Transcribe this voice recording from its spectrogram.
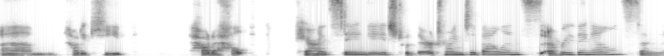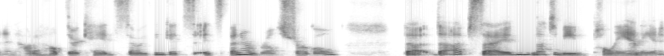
um, how to keep, how to help parents stay engaged when they're trying to balance everything else, and and how to help their kids. So I think it's it's been a real struggle the the upside not to be pollyanna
